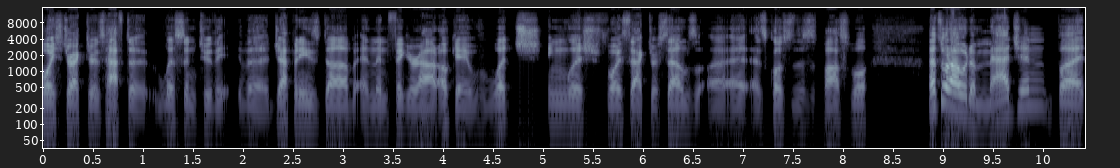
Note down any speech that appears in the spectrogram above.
voice directors have to listen to the the Japanese dub and then figure out okay which English voice actor sounds uh, as close to this as possible. That's what I would imagine, but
